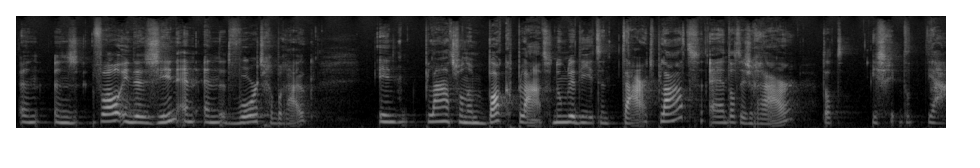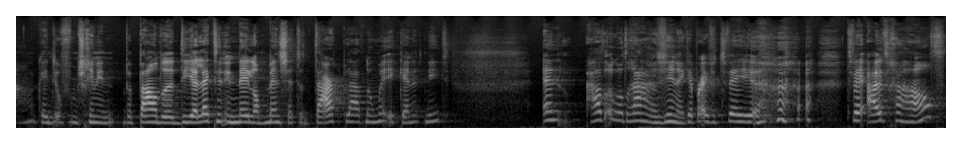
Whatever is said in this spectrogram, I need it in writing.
een, een, vooral in de zin en, en het woordgebruik. In plaats van een bakplaat noemde hij het een taartplaat. En dat is raar. Dat is, dat, ja, ik weet niet of misschien in bepaalde dialecten in Nederland mensen het een taartplaat noemen. Ik ken het niet. En hij had ook wat rare zinnen. Ik heb er even twee, uh, twee uitgehaald.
